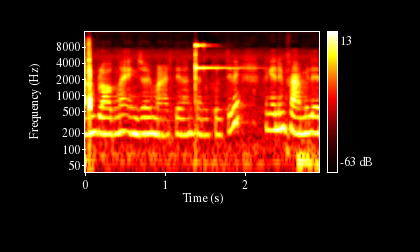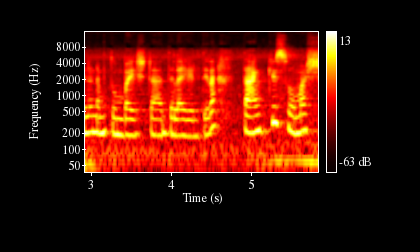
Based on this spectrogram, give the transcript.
ನಮ್ಮ ವ್ಲಾಗ್ನ ಎಂಜಾಯ್ ಮಾಡ್ತೀರಾ ಅಂತ ಅಂದ್ಕೊಳ್ತೀನಿ ಹಾಗೆ ನಿಮ್ಮ ಫ್ಯಾಮಿಲಿ ಅಂದರೆ ನಮ್ಗೆ ತುಂಬ ಇಷ್ಟ ಅಂತೆಲ್ಲ ಹೇಳ್ತೀರಾ. ಥ್ಯಾಂಕ್ ಯು ಸೋ ಮಚ್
